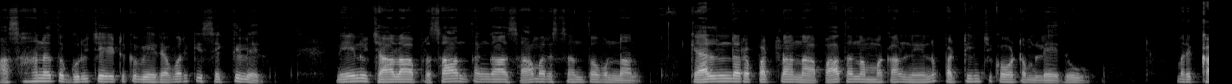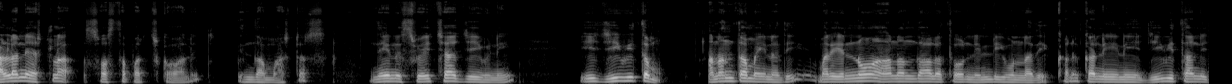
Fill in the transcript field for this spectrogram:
అసహనత గురి చేయుటకు వేరెవరికి శక్తి లేదు. నేను చాలా ప్రశాంతంగా సామరస్యంతో ఉన్నాను. క్యాలెండర్ పట్ల నా పాత నమ్మకాలు నేను పట్టించుకోవటం లేదు. మరి కళ్ళని ఎట్లా స్వస్థపరచుకోవాలి? ఇందా మాస్టర్స్. నేను స్వేచ్ఛాజీవిని. ఈ జీవితం అనంతమైనది మరి ఎన్నో ఆనందాలతో నిండి ఉన్నది. కనుక నేను ఈ జీవితాన్ని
